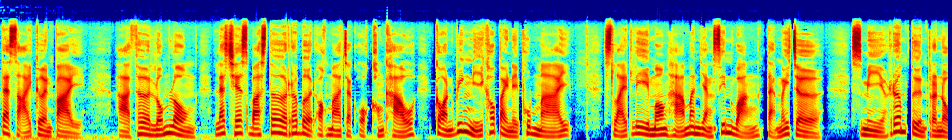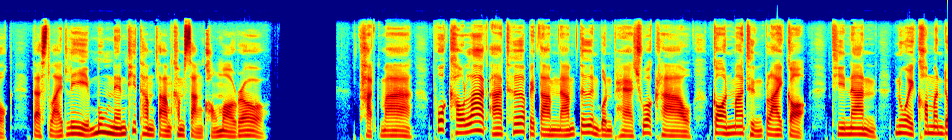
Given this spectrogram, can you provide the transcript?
แต่สายเกินไป อาเธอร์ล้มลง และเชสบัสเตอร์ระเบิดออกมาจากอกของเขา ก่อนวิ่งหนีเข้าไปในพุ่มไม้ สไลด์ลีมองหามันอย่างสิ้นหวังแต่ไม่เจอ สมีเริ่มตื่นตระหนก แต่สไลด์ลีมุ่งเน้นที่ทำตามคำสั่งของมอร์โร ถัดมา พวกเขาลากอาเธอร์ไปตามน้ำตื้นบนแพชั่วคราว ก่อนมาถึงปลายเกาะ ที่นั่นหน่วยคอมมานโด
